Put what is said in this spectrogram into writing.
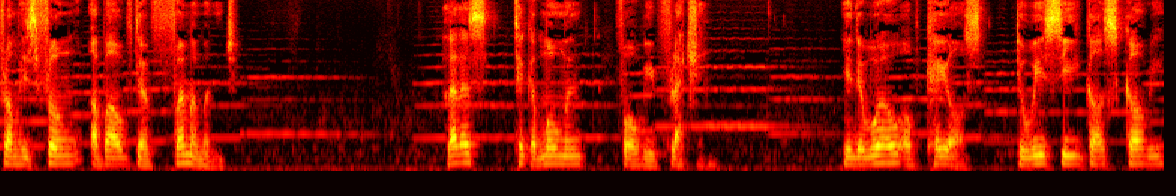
from his throne above the firmament. Let us take a moment for reflection. In the world of chaos, do we see God's glory?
